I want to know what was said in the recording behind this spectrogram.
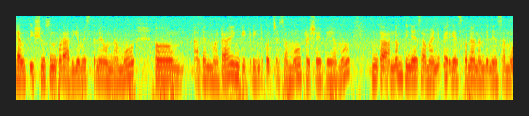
హెల్త్ ఇష్యూస్ని కూడా అధిగమిస్తూనే ఉన్నాము. అదనమాట. ఇంక ఇక్కడ ఇంటికి వచ్చేసాము. ఫ్రెష్ అయిపోయాము. ఇంకా అన్నం తినేసామండి పెరిగేసుకొని అన్నం తినేసాము.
